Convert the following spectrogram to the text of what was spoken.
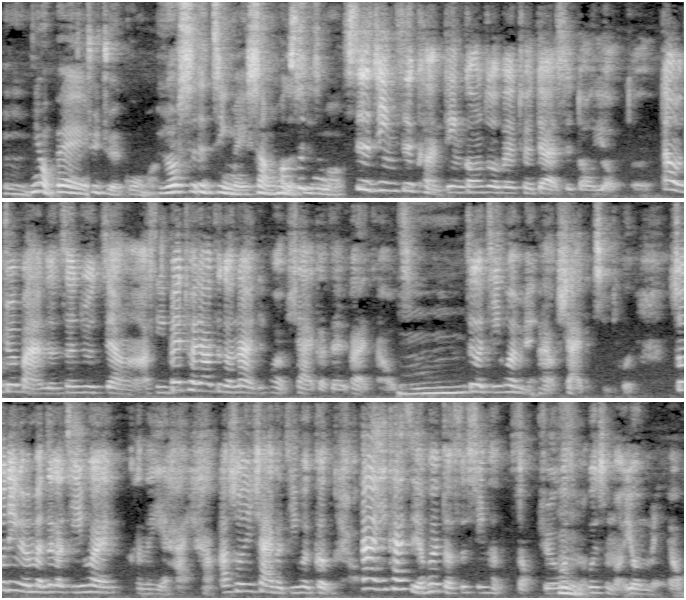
嗯，你有被拒绝过吗？比如说试镜没上，或者是什么？试镜是肯定，工作被推掉也是都有的。但我觉得本来人生就是这样啊，你被推掉这个，那一定会有下一个再来找你。嗯，这个机会没，还有下一个机会。说不定原本这个机会可能也还好，啊，说不定下一个机会更好。但一开始也会得失心很重，觉得为什么、嗯、为什么又没有？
